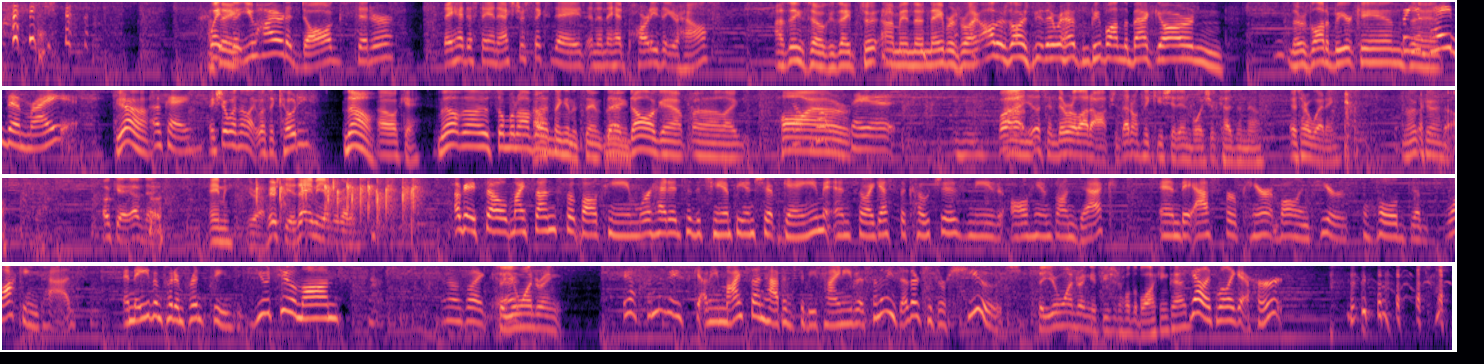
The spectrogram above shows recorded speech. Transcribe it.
What? Wait, so you hired a dog sitter? They had to stay an extra six days, and then they had parties at your house. I think so because they took. I mean, the neighbors were like, "Oh, there's always be-" they were had some people out in the backyard, and there was a lot of beer cans." But you and- paid them, right? Yeah. Okay. Are you sure wasn't like was it Cody? No. Oh, okay. No, no, it was someone off. I was that- thinking the same thing. That thing. dog app, uh, like Paul. Don't, don't say it. Well, I- Um, listen, there were a lot of options. I don't think you should invoice your cousin though. It was her wedding. Okay. So, yes. Okay, up next. Amy, you're up. Here she is. Amy, everybody. Okay, so my son's football team, we're headed to the championship game. And so I guess the coaches need all hands on deck. And they asked for parent volunteers to hold the blocking pads. And they even put in parentheses, you too, moms. And I was like, So you're uh, wondering? yeah, some of these, I mean, my son happens to be tiny, but some of these other kids are huge. So you're wondering if you should hold the blocking pads? Yeah, like, will I get hurt?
